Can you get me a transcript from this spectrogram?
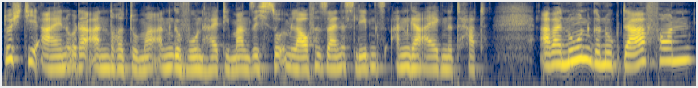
durch die ein oder andere dumme Angewohnheit, die man sich so im Laufe seines Lebens angeeignet hat. Aber nun genug davon.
